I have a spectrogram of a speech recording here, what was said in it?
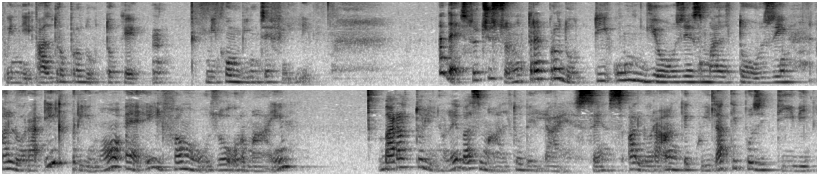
quindi altro prodotto che mm, mi convince fin lì. Adesso ci sono tre prodotti unghiosi e smaltosi. Allora, il primo è il famoso ormai barattolino leva smalto della Essence. Allora, anche qui lati positivi,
